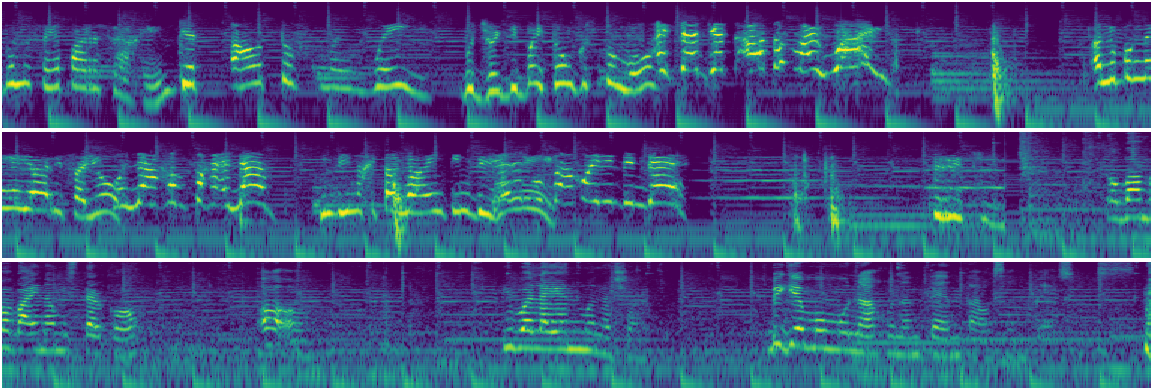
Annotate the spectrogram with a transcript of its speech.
ba masaya para sa akin? Get out of my way! Bujoy, di ba ito ang gusto mo? I said get out of my way! Ano bang nangyayari sa'yo? Wala kang pakialam! Hindi na kita maintindihan Kailan mo eh. ba ako inintindi? Ricky, Ikaw ba ang babae ng mister ko? Oo. Hiwalayan mo na siya. Bigyan mo muna ako ng 10,000 pesos.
